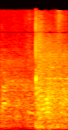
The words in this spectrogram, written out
Cash,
